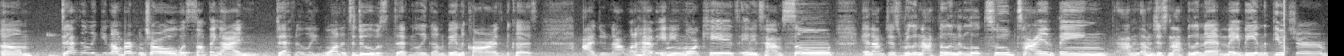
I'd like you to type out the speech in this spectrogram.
um definitely getting on birth control was something i definitely wanted to do. It was definitely going to be in the cards because i do not want to have any more kids anytime soon. And i'm just really not feeling the little tube tying thing. I'm, I'm just not feeling that. Maybe in the future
